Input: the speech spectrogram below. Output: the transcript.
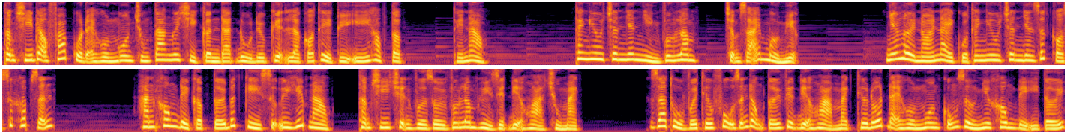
Thậm chí đạo pháp của đại hồn môn chúng ta ngươi chỉ cần đạt đủ điều kiện là có thể tùy ý học tập. Thế nào? Thanh Nưu chân nhân nhìn Vương Lâm, chậm rãi mở miệng. Những lời nói này của Thanh Ngưu chân nhân rất có sức hấp dẫn. Hắn không đề cập tới bất kỳ sự uy hiếp nào, thậm chí chuyện vừa rồi Vương Lâm hủy diệt địa hỏa chủ mạch. Giao thủ với thiếu phụ dẫn động tới việc địa hỏa mạch thiêu đốt đại hồn môn cũng dường như không để ý tới.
